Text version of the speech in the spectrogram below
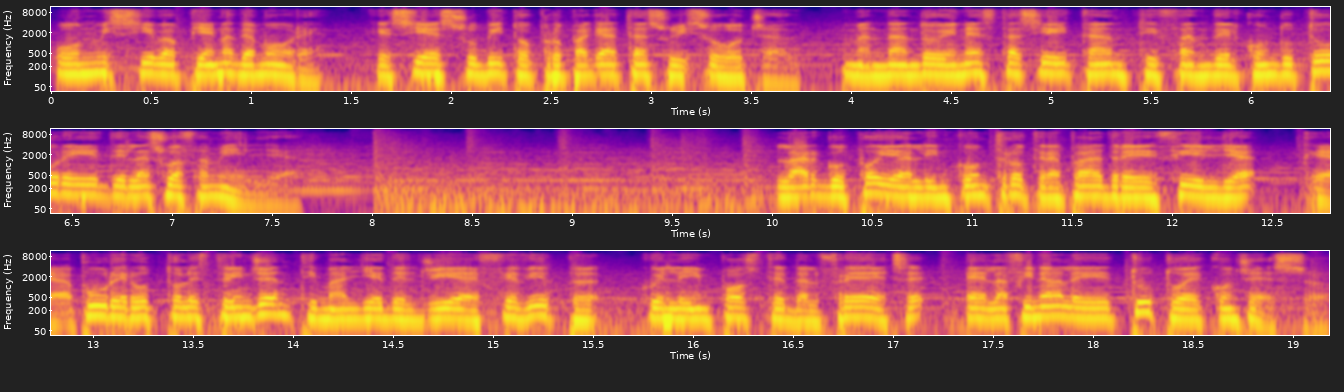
Un missiva piena d'amore, che si è subito propagata sui social, mandando in estasi ai tanti fan del conduttore e della sua famiglia. Largo poi all'incontro tra padre e figlia, che ha pure rotto le stringenti maglie del GF VIP, quelle imposte dal Freece, è la finale e tutto è concesso.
